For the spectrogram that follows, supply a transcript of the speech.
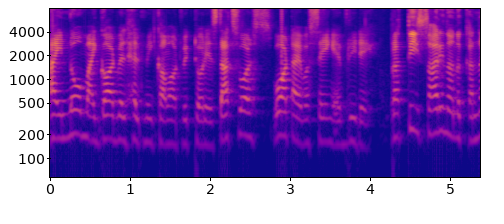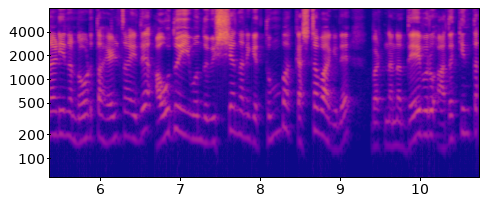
I know my God will help me come out victorious. That's what, what I was saying every day. ಪ್ರತಿ ಸಾರಿ ನಾನು ಕನ್ನಡಿನ ನೋಡ್ತಾ ಹೇಳ್ತಾ ಇದ್ದೆ ಹೌದು ಈ ಒಂದು ವಿಷಯ ನನಗೆ ತುಂಬ ಕಷ್ಟವಾಗಿದೆ ಬಟ್ ನನ್ನ ದೇವರು ಅದಕ್ಕಿಂತ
